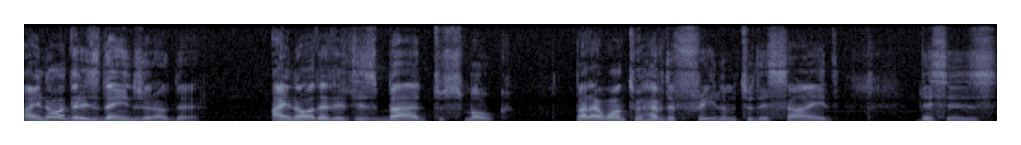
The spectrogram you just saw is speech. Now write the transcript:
I know there is danger out there. I know that it is bad to smoke, but I want to have the freedom to decide. This is,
